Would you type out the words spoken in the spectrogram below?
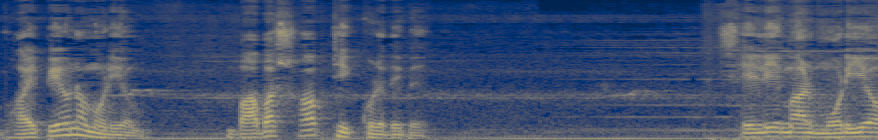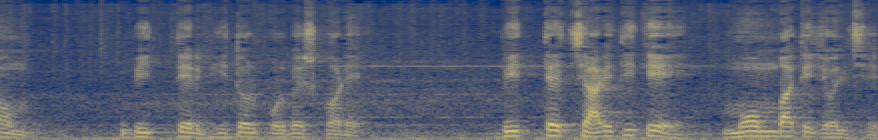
ভয় পেও না, মরিয়ম। বাবা সব ঠিক করে দেবে। সেলিম আর মরিয়ম বৃত্তের ভিতর প্রবেশ করে। বৃত্তের চারিদিকে মোমবাতি জ্বলছে।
